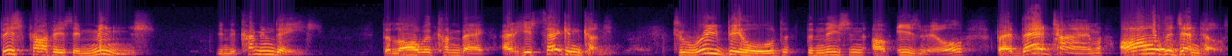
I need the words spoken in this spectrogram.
This prophecy means in the coming days, the Lord will come back at his second coming to rebuild the nation of Israel. By that time, all the Gentiles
